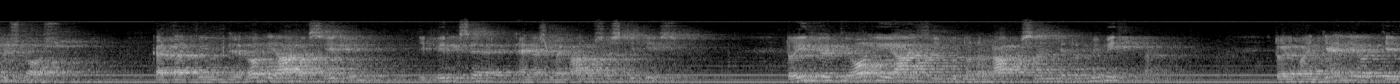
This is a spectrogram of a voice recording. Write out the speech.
Χριστός, κατά την εδώ διάβασή του, υπήρξε ένας μεγάλος ασκητής. Το ίδιο και όλοι οι Άγιοι που τον αγάπησαν και τον μιμήθηκαν. Το Ευαγγέλιο και η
